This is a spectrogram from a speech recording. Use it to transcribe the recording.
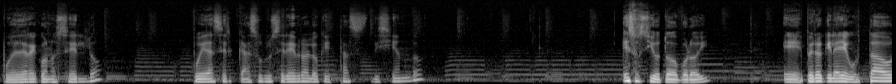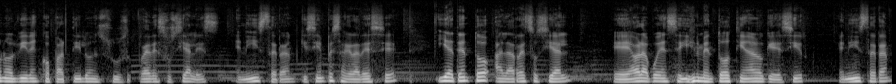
¿Puede reconocerlo? ¿Puede hacer caso tu cerebro a lo que estás diciendo? Eso ha sido todo por hoy. Eh, espero que le haya gustado. No olviden compartirlo en sus redes sociales, en Instagram, que siempre se agradece. Y atento a la red social. Eh, ahora pueden seguirme en Todos Tienen Algo que Decir en Instagram.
